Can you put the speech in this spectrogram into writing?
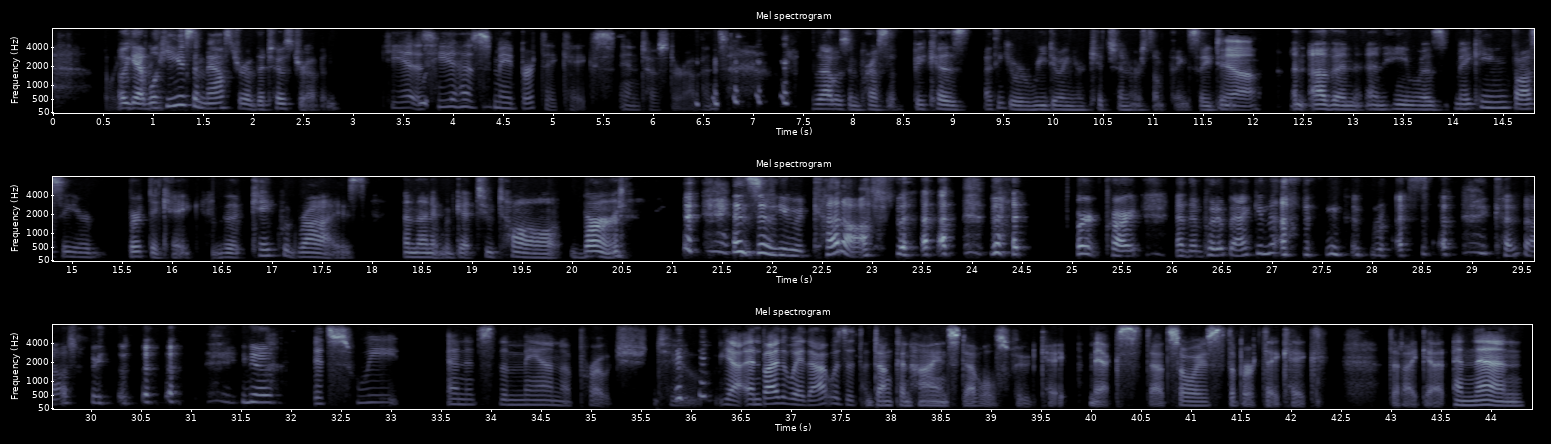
Really oh, yeah. Well, he is a master of the toaster oven. He is. He has made birthday cakes in toaster ovens. that was impressive because I think you were redoing your kitchen or something. So he did yeah. an oven and he was making Bossy your birthday cake. The cake would rise and then it would get too tall, burn. and so he would cut off that, that burnt part and then put it back in the oven and rise up, cut it off. you know, it's sweet and it's the man approach to yeah and by the way that was a duncan hines devil's food cake mix. That's always the birthday cake that i get. And then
